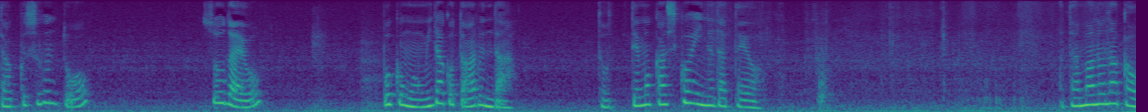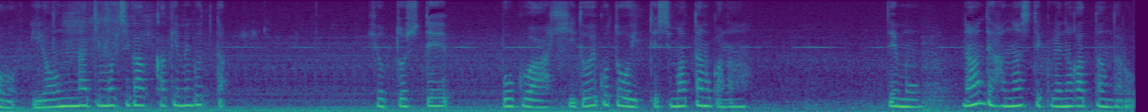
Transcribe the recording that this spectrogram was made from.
ダックスフントそうだよ。僕も見たことあるんだ。とっても賢い犬だったよ。頭の中をいろんな気持ちが駆け巡った。ひょっとして僕はひどいことを言ってしまったのかな。でもなんで話してくれなかったんだろう。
